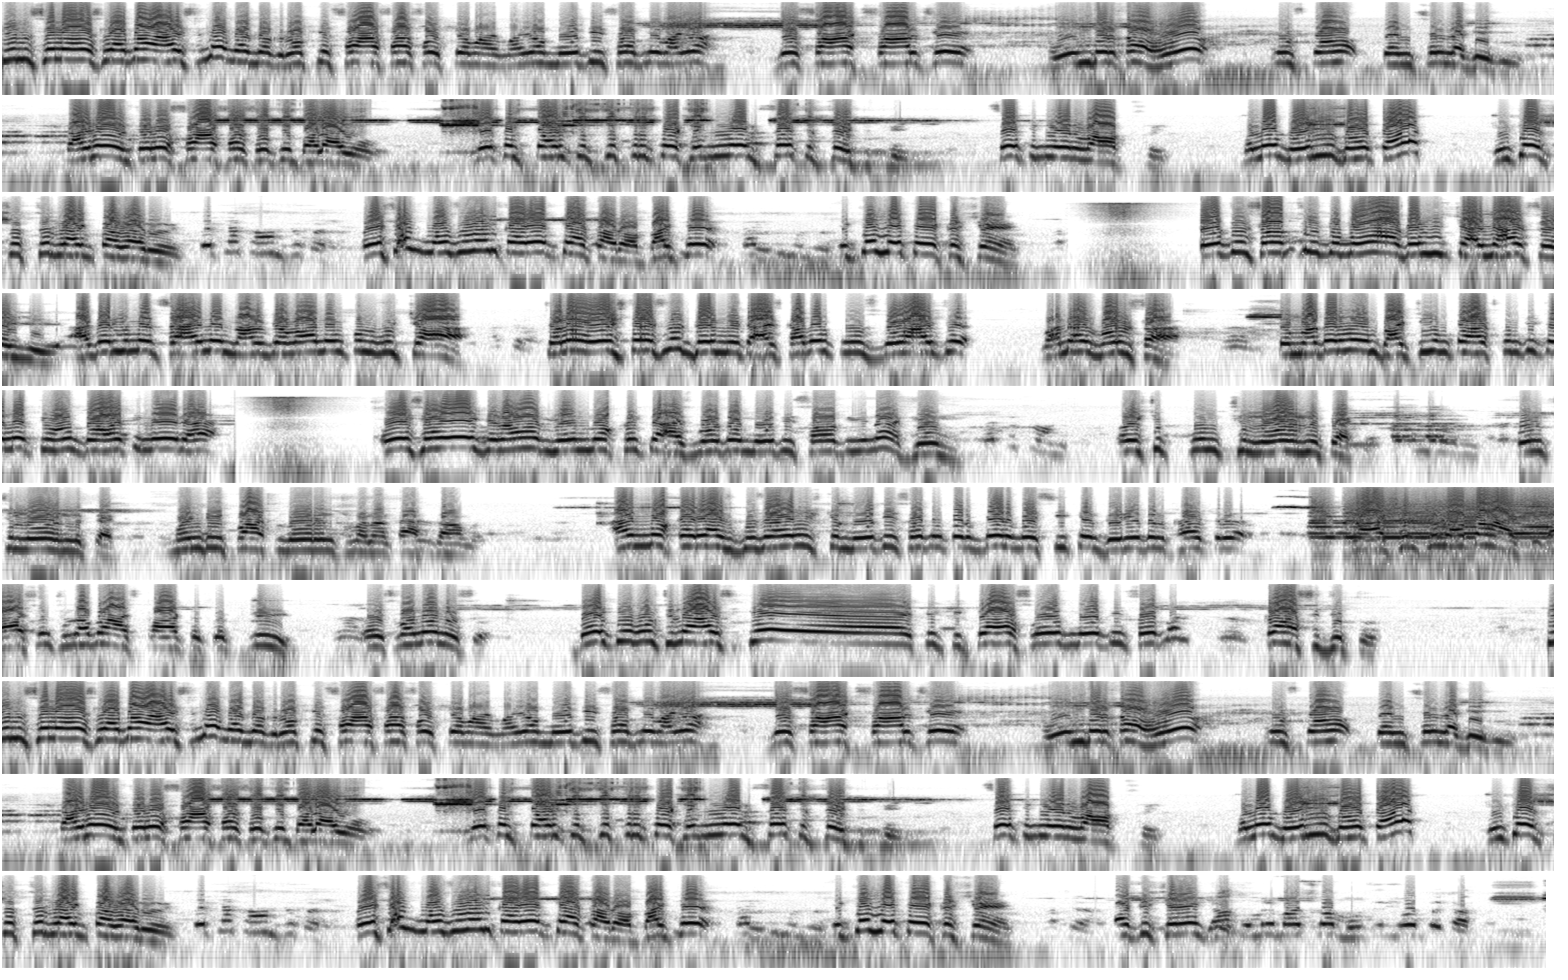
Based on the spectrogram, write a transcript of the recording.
सिलसिला लबा ना मतलब सात सात सौ कमाए माया मोदी साहब ने माया जो साठ साल से उम्र का हो उसको पेंशन लगेगी। चलो सात सात सौ की बढ़ाओ लेकिन तर्क चित्र पे सच सच थी। सच नियर वापस। मतलब वही होता उनके सुस्त लाइन पगार हुई क्या काम से कर ऐसा मजदूर करो क्या करो? बाकी इतने लेते हैं कश्य मोदी साहब की तो वो अगर ये चाहिए सही अगर ये मैं साइल नौजवान कुल वो चाह चलो उस तरह में गई मिट आज खबर पूछ दो, आज वना बोल सा तो मगर में बच्ची पास कुछ चलो, क्यों दो नहीं रहा? वैसे जनाब, ये मौके के आज बोलो मोदी साहब ये ना जुम अस पुंछ लोरन पे पुंछ लोरन पे मंडी पास लोरन वन तथ गाम अमो कर गुजारिश कि मोदी साहब कर बड़ वसी के गरीबन खातर राशन फ्री वनो न बाकी वो क्या सोच मोदी साहब कस दित सिलसिला लबा ना मतलब रोपये सात सात सौ कमाए माया मोदी ने माया, जो साठ साल से उम्र का हो, उसको पेंशन लगेगी। चलो, सात सात सौ की बढ़ाओ। लेकिन तर्क चित्र पे सच सच थी सच नियर वापस मतलब वही होता उनके सुस्त लाइन पगार हुई क्या काम कर ऐसा मजदूर करो क्या करो? बाकी इतने लेते हैं का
